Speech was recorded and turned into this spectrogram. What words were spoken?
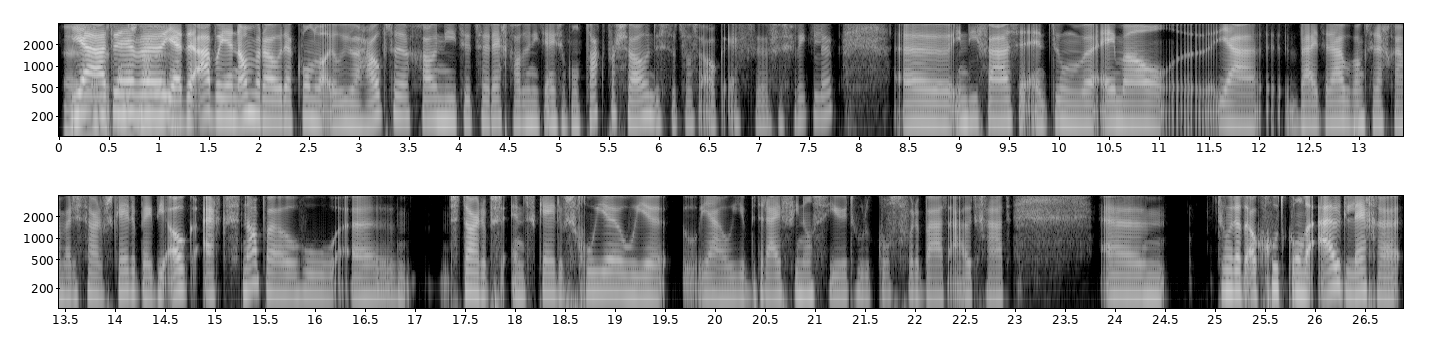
ja, met toen hebben, ja, de ABN AMRO, daar konden we überhaupt eh, gewoon niet terecht. Hadden we niet eens een contactpersoon. Dus dat was ook echt eh, verschrikkelijk eh, in die fase. En toen we eenmaal eh, ja, bij de Rabobank terechtkwamen bij de Startup Scale-up Bank, die ook eigenlijk snappen hoe eh, startups en scale-ups groeien, hoe je, ja, hoe je bedrijf financiert, hoe de kost voor de baat uitgaat. Ehm, toen we dat ook goed konden uitleggen,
